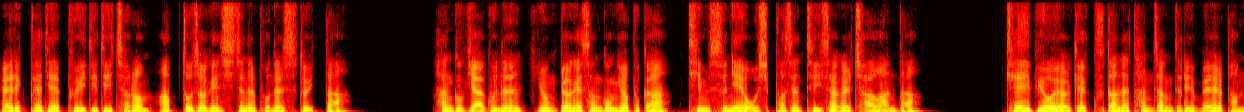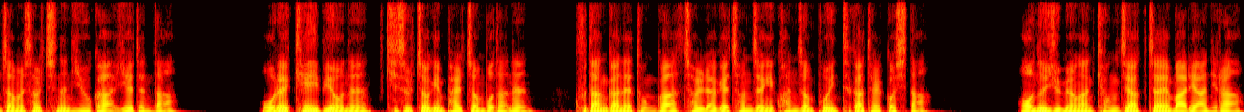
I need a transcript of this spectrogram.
에릭 페디에프 EDD처럼 압도적인 시즌을 보낼 수도 있다. 한국 야구는 용병의 성공 여부가 팀 순위의 50% 이상을 좌우한다. KBO 10개 구단의 단장들이 매일 밤잠을 설치는 이유가 이해된다. 올해 KBO는 기술적인 발전보다는 구단 간의 돈과 전략의 전쟁이 관전 포인트가 될 것이다. 어느 유명한 경제학자의 말이 아니라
